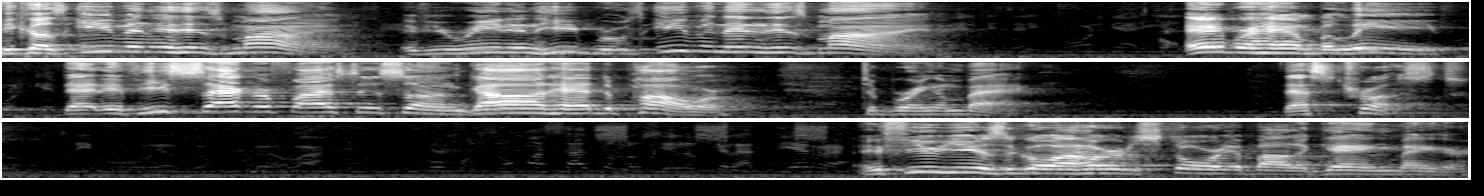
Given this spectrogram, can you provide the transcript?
Because even in his mind, if you read in Hebrews, even in his mind, Abraham believed that if he sacrificed his son, God had the power to bring him back. That's trust. A few years ago, I heard a story about a gangbanger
